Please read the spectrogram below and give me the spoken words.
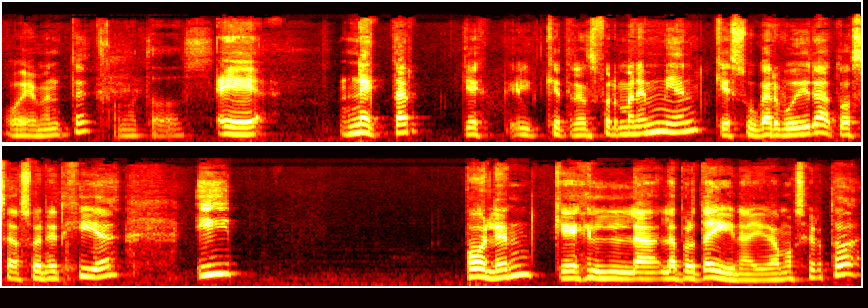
obviamente. Como todos. eh, néctar, que es el que transforman en miel, que es su carbohidrato, o sea, su energía. Y polen, que es la, la proteína, digamos, ¿cierto?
